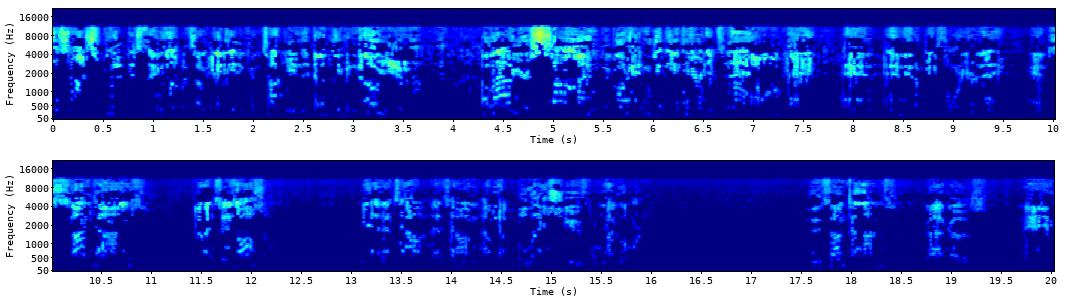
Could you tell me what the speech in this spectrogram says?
let's not split this thing up with some idiot in Kentucky that doesn't even know you. Allow your son to go ahead and get the inheritance now, okay? And, and it'll be for your name. And sometimes God says, awesome. Yeah, that's how that's how I'm, I'm going to bless you for my glory. And sometimes God goes, man.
